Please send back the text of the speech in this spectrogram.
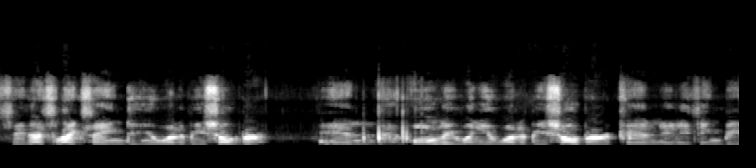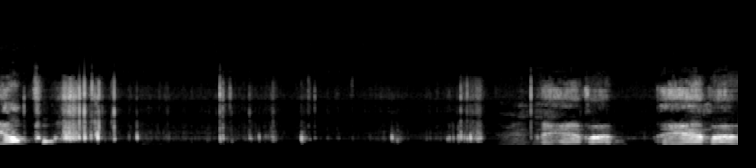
See, that's like saying, do you want to be sober? And only when you want to be sober can anything be helpful. They have a they have a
